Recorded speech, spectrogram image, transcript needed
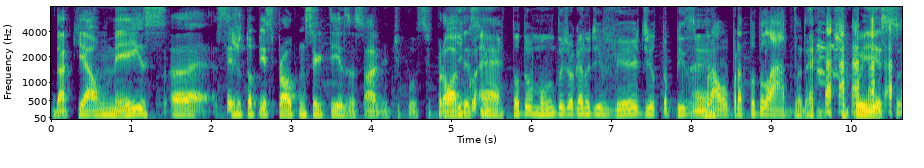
daqui a um mês ah, seja Utopia Sprawl com certeza, sabe? Tipo, se prove, Que assim. é, todo mundo jogando de verde, Utopia É. Sprawl pra todo lado, né? Tipo isso,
